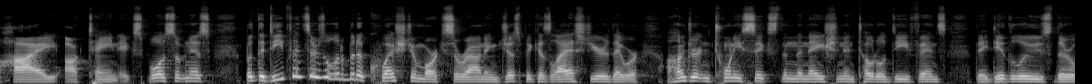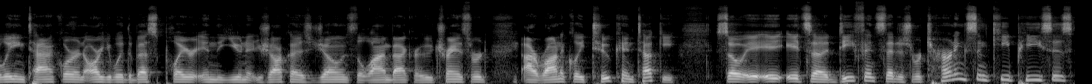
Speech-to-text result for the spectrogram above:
high octane explosiveness, but the defense there's a little bit of question marks surrounding just because last year they were 126th in the nation in total defense. They did lose their leading tackler and arguably the best player in the unit, Jacquez Jones, the linebacker who transferred ironically to Kentucky. So it's a defense that is returning some key pieces,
